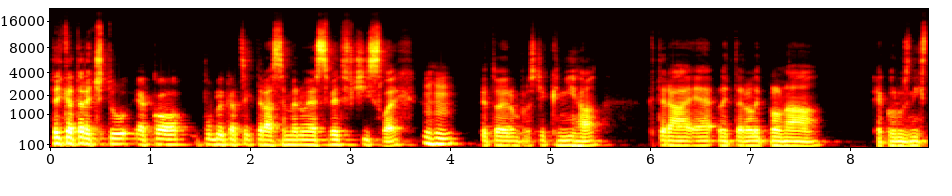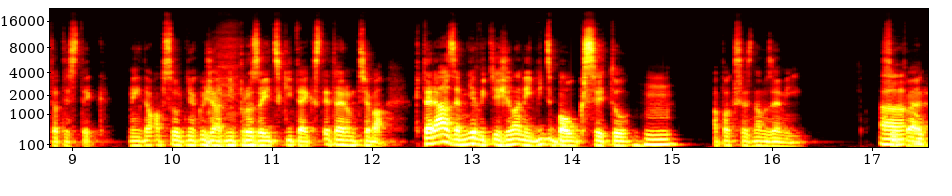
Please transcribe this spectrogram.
Teďka teda čtu jako publikaci, která se jmenuje Svět v číslech. Mhm. Je to jenom prostě kniha, která je literally plná jako různých statistik. Není tam absolutně jako žádný prozaický text. Je to jenom třeba, která země vytěžila nejvíc bauxitu Mhm. a pak seznam zemí. Uh, Super. OK.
